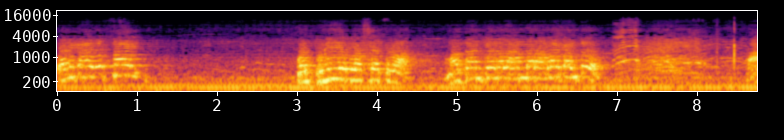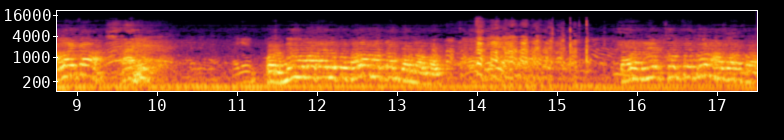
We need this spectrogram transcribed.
त्यांनी काय होत नाही. पण तुम्ही एक लक्षात ठेवा. मतदान केलेला आमदार आलाय का इथं? आलाय का? नाही. पण मी उभा राहिलो तर मला मतदान करणार नाही. कारण रेट चालतो दोन हजाराचा.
